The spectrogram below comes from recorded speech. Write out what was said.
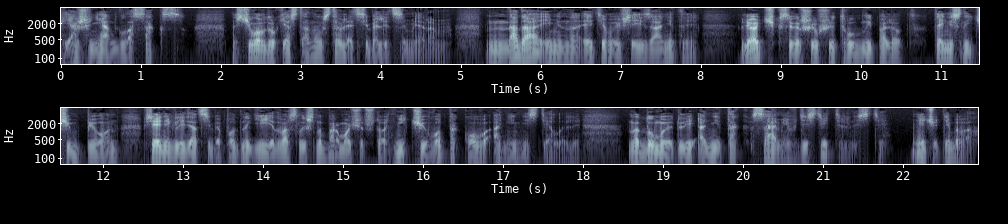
я же не англосакс. С чего вдруг я стану выставлять себя лицемером? Да-да, именно этим вы все и заняты. Летчик, совершивший трудный полет, теннисный чемпион. Все они глядят себе под ноги и едва слышно бормочут, что ничего такого они не сделали. Но думают ли они так сами в действительности? Ничуть не бывало.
